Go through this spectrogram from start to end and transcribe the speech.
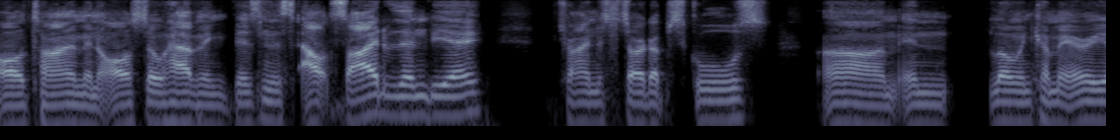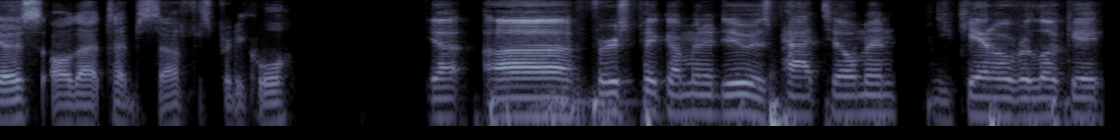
all time, and also having business outside of the NBA, trying to start up schools um, in low income areas, all that type of stuff is pretty cool. Yeah. Uh, first pick I'm gonna do is Pat Tillman. You can't overlook it.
